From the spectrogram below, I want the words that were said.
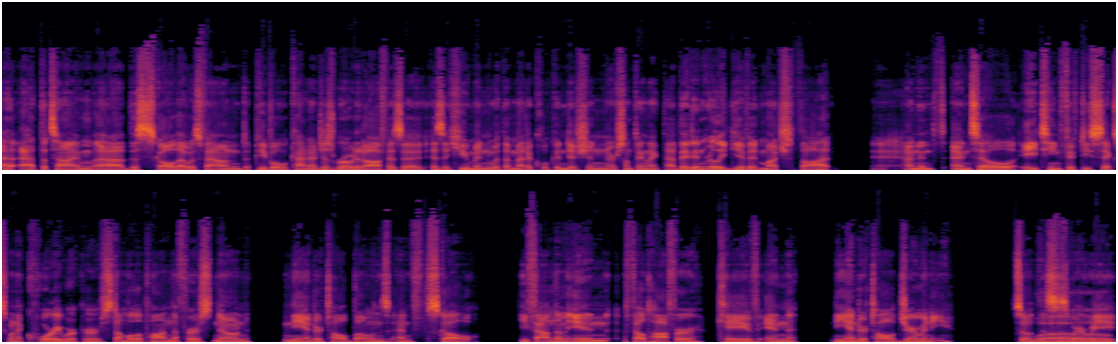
At the time, uh, this skull that was found, people kind of just wrote it off as a as a human with a medical condition or something like that. They didn't really give it much thought, and then until 1856, when a quarry worker stumbled upon the first known Neanderthal bones and skull. He found them in Feldhofer cave in Neanderthal, Germany. So this is where we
